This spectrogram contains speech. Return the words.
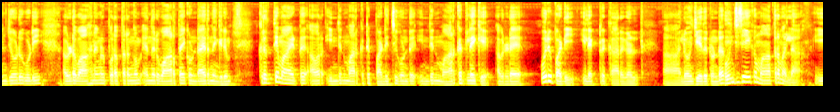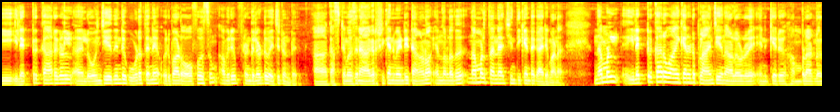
അഞ്ചോടുകൂടി അവരുടെ വാഹനങ്ങൾ പുറത്തിറങ്ങും എന്നൊരു വാർത്തയൊക്കെ ഉണ്ടായിരുന്നെങ്കിലും കൃത്യമായിട്ട് അവർ ഇന്ത്യൻ മാർക്കറ്റ് പഠിച്ചുകൊണ്ട് ഇന്ത്യൻ മാർക്കറ്റിലേക്ക് അവരുടെ ഒരു പടി ഇലക്ട്രിക് കാറുകൾ ലോഞ്ച് ചെയ്തിട്ടുണ്ട്. ലോഞ്ച് ചെയ്യുക മാത്രമല്ല ഈ ഇലക്ട്രിക് കാറുകൾ ലോഞ്ച് ചെയ്തതിന്റെ കൂടെ തന്നെ ഒരുപാട് ഓഫേഴ്സും അവർ ഫ്രണ്ടിലോട്ട് വെച്ചിട്ടുണ്ട്. ആ കസ്റ്റമേഴ്സിനെ ആകർഷിക്കാൻ വേണ്ടിയിട്ടാണോ എന്നുള്ളത് നമ്മൾ തന്നെ ചിന്തിക്കേണ്ട കാര്യമാണ്. നമ്മൾ ഇലക്ട്രിക് കാർ വാങ്ങിക്കാനായിട്ട് പ്ലാൻ ചെയ്യുന്ന ആളുകളോട് എനിക്കൊരു ഹമ്പിളായിട്ടുള്ള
